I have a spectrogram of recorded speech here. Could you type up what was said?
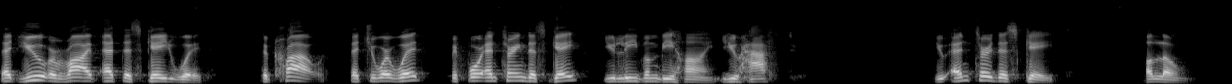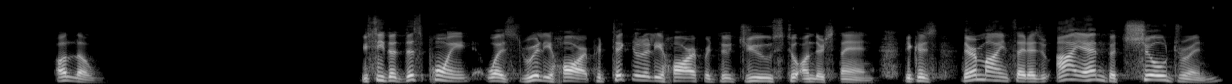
that you arrive at this gate with. The crowd that you were with before entering this gate, you leave them behind. You have to. You enter this gate alone. Alone. You see that this point was really hard, particularly hard for the Jews to understand because their mindset is, I am the children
